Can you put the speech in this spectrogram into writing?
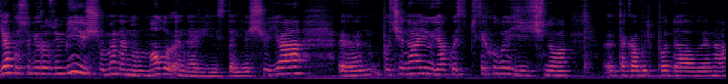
Я по собі розумію, що в мене ну, мало енергії стає, що я е, починаю якось психологічно е, така бути подавлена.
